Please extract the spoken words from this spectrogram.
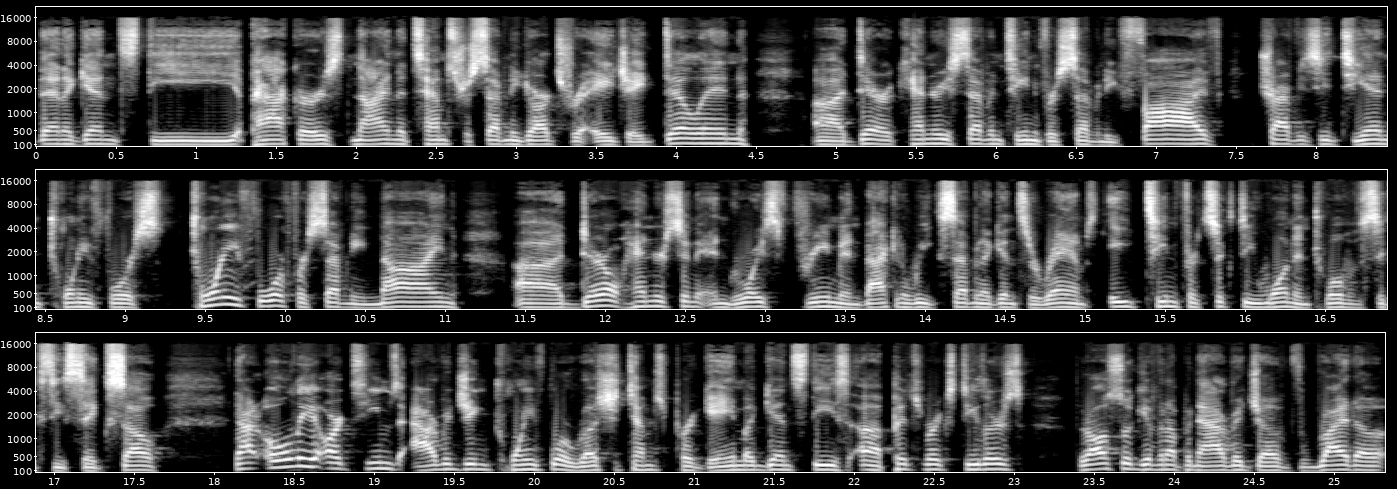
then against the Packers, nine attempts for 70 yards for AJ Dillon, uh, Derrick Henry, 17 for 75. Travis Etienne, 24, 24 for 79. Uh, Darrell Henderson and Royce Freeman back in week seven against the Rams, 18 for 61 and 12 of 66. So not only are teams averaging 24 rush attempts per game against these uh, Pittsburgh Steelers, they're also giving up an average of right uh,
